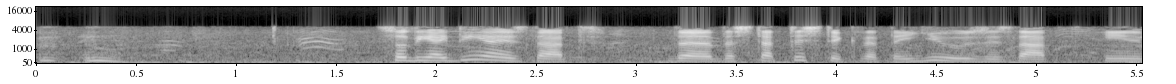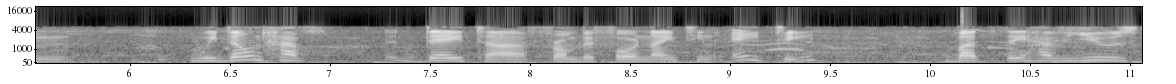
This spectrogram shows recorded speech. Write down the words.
so the idea is that the the statistic that they use is that in we don't have data from before 1980, but they have used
